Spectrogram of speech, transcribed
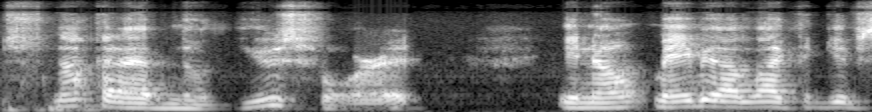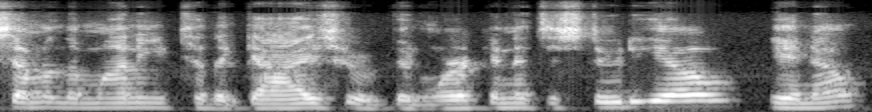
it's not that I have no use for it. You know, maybe I'd like to give some of the money to the guys who have been working at the studio, you know,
